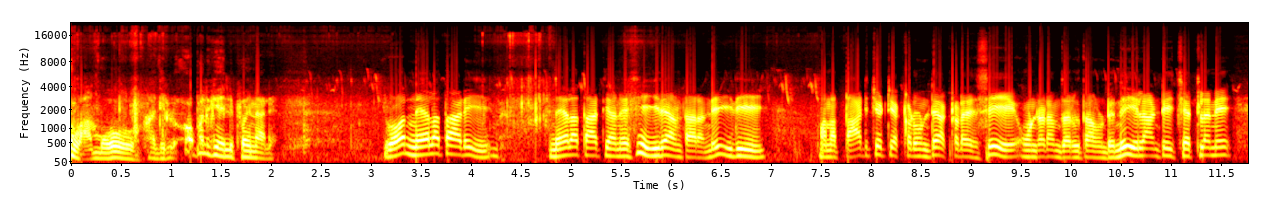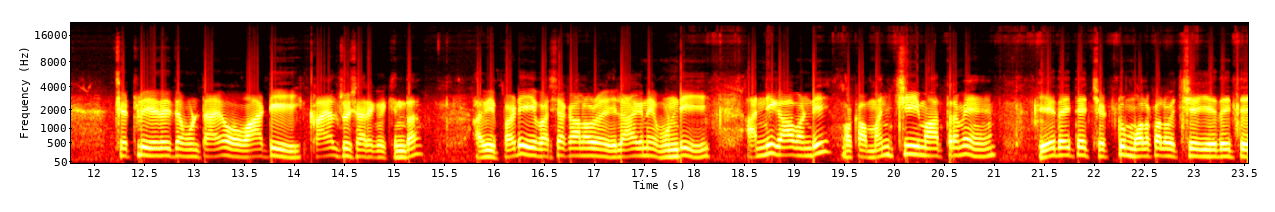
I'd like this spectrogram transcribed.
వామ్మో అది లోపలికి వెళ్ళిపోయినాలి. ఓ నేల తాడి. నేల తాటి అనేసి ఇదే అంటారండి. ఇది మన తాటి చెట్టు ఎక్కడ ఉంటే అక్కడ వేసి ఉండడం జరుగుతూ ఉంటుంది. ఇలాంటి చెట్లని చెట్లు ఏదైతే ఉంటాయో వాటి కాయలు చూశారు కింద. అవి పడి వర్షాకాలంలో ఇలాగనే ఉండి అన్నీ కావండి. ఒక మంచి మాత్రమే ఏదైతే చెట్టు మొలకలు వచ్చే ఏదైతే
